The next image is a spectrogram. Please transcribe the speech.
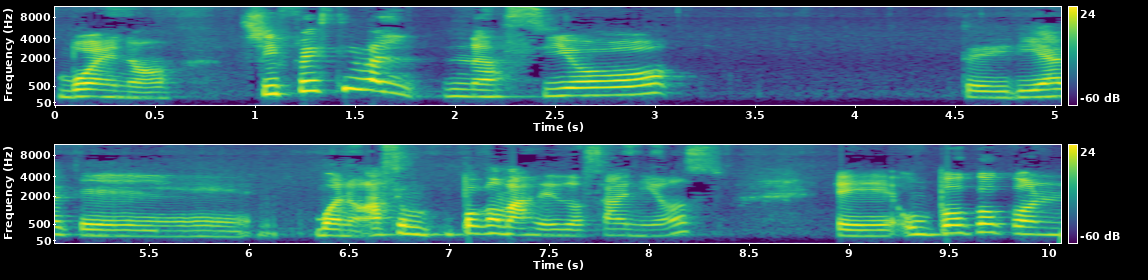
Bueno, G Festival nació, te diría que, bueno, hace un poco más de dos años, eh, un poco con,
